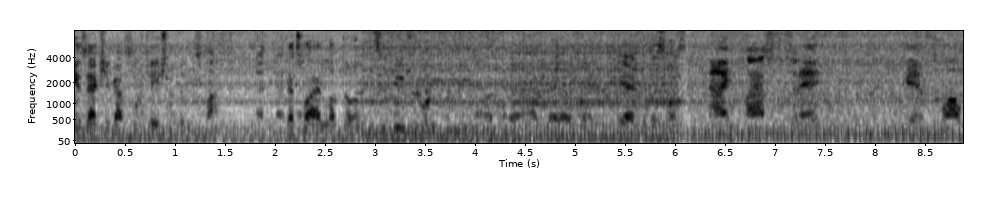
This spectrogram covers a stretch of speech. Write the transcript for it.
he's actually got flotation within the spot. That's why I love those. It's a huge relief for me. Okay, okay, okay. Yeah, 'cause this one's Nine classes today. We have 12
